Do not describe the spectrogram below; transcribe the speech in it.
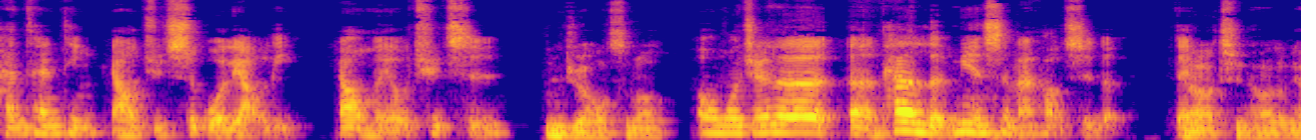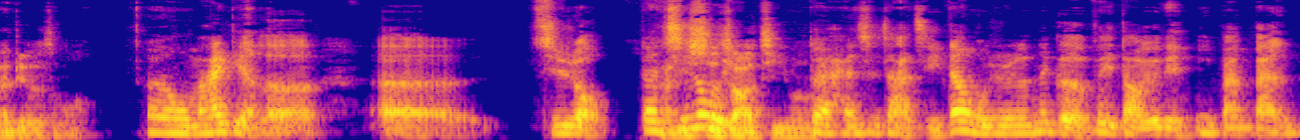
韩餐厅，然后去吃过料理，然后我们有去吃。你觉得好吃吗？哦，我觉得呃它的冷面是蛮好吃的。对那其他的你还点了什么？嗯、我们还点了呃鸡肉，但韩鸡肉式炸鸡吗？对，韩式炸鸡，但我觉得那个味道有点一般般，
